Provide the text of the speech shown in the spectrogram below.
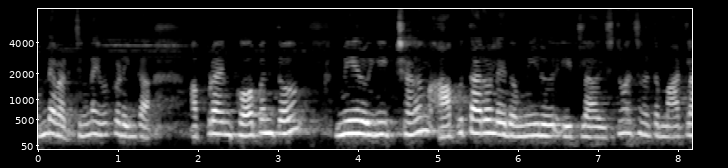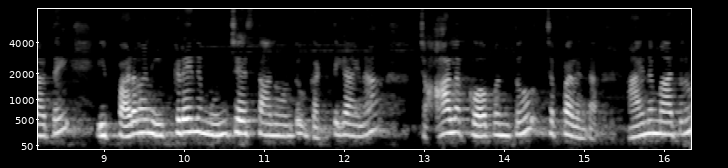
ఉండేవాడు. చిన్న యువకుడు ఇంకా. అప్పుడు ఆయన కోపంతో మీరు ఈ క్షణం ఆపుతారో లేదో మీరు ఇట్లా ఇష్టం వచ్చినట్టు మాట్లాడితే ఈ పడవని ఇక్కడేనే ముంచేస్తాను అంటూ గట్టిగా ఆయన చాలా కోపంతో చెప్పాడంట. ఆయన మాత్రం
